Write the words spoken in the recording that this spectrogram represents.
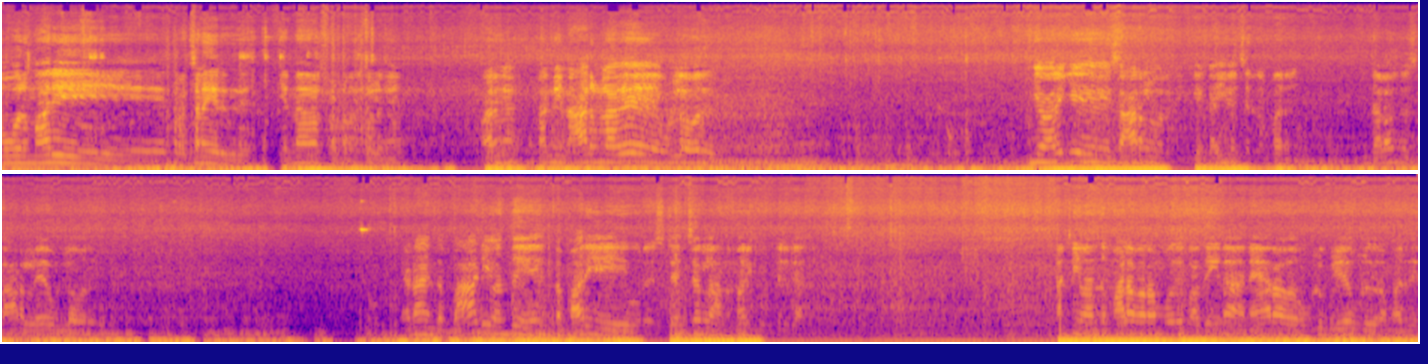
ஒவ்வொரு மாதிரி பிரச்சனை இருக்குது. என்ன சொல்கிறேன் சொல்லுங்க. பாருங்க தண்ணி நார்மலாவே உள்ள வருது. இங்கே வரைக்கும் சாரல் வருது இங்க கை வச்சிருக்கேன் பாருங்க இந்த அளவுக்கு சாரலே உள்ள வருது ஏன்னா பாடி வந்து இந்த மாதிரி ஒரு ஸ்ட்ரெச்சரில் அந்த மாதிரி கொடுத்துருக்காங்க. தண்ணி வந்து மழை வரும்போது பார்த்தீங்கன்னா நேராக உள்ளுக்குள்ளேயே விழுகிற மாதிரி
